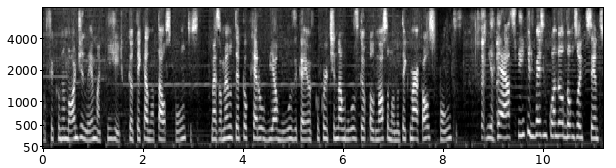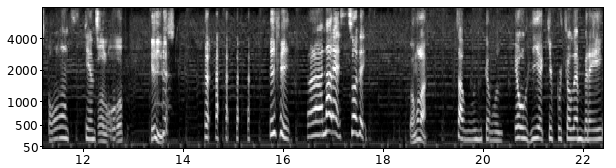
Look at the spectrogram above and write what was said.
Eu fico no maior dilema aqui, gente, porque eu tenho que anotar os pontos, mas ao mesmo tempo eu quero ouvir a música, e eu fico curtindo a música, eu falo, nossa, mano, eu tenho que marcar os pontos. É assim que de vez em quando eu dou uns 800 pontos, 500 Ô, pontos. louco. Que isso? Enfim, uh, Nares, sua vez. Vamos lá. Essa música, mano, eu ri aqui porque eu lembrei.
